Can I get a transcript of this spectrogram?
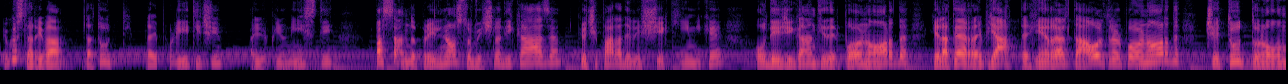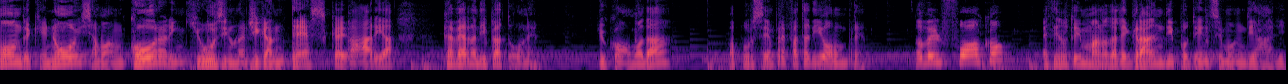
E questo arriva da tutti, dai politici agli opinionisti, passando per il nostro vicino di casa che ci parla delle scie chimiche o dei giganti del Polo Nord, che la Terra è piatta e che in realtà oltre al Polo Nord c'è tutto un nuovo mondo e che noi siamo ancora rinchiusi in una gigantesca e varia caverna di Platone, più comoda, ma pur sempre fatta di ombre, dove il fuoco è tenuto in mano dalle grandi potenze mondiali,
